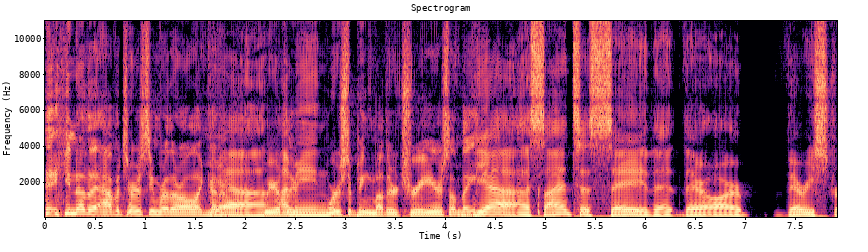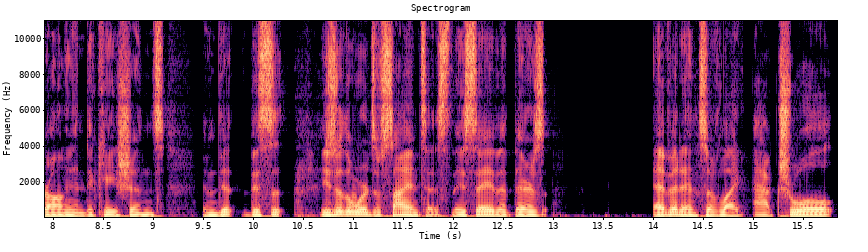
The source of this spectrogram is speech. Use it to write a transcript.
you know the avatar scene where they're all like kind Yeah, of weirdly I mean- worshiping Mother Tree or something. yeah, scientists say that there are very strong indications, and th- this is, these are the words of scientists. They say that there's evidence of like actual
